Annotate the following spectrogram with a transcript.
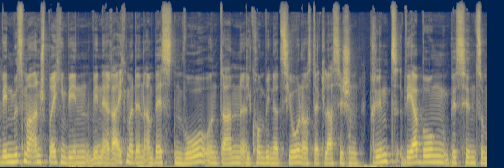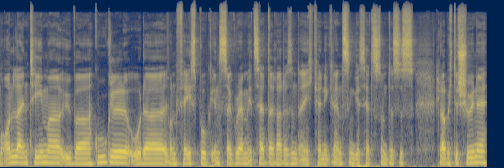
wen müssen wir ansprechen, wen, wen erreichen wir denn am besten wo und dann die Kombination aus der klassischen Printwerbung bis hin zum Online-Thema über Google oder von Facebook, Instagram etc., da sind eigentlich keine Grenzen gesetzt und das ist, glaube ich, das Schöne,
